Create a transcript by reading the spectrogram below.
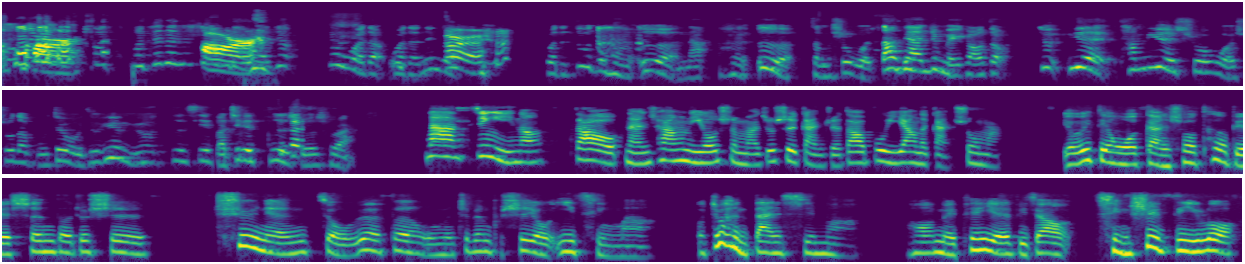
二，我 我真的是二，就就我的我的那个，我的肚子很饿，那很饿，怎么说？我到现在就没搞懂，就越他们越说我说的不对，我就越没有自信把这个字说出来。那静怡呢？到南昌你有什么就是感觉到不一样的感受吗？有一点我感受特别深的就是，去年九月份我们这边不是有疫情吗？我就很担心嘛，然后每天也比较情绪低落。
